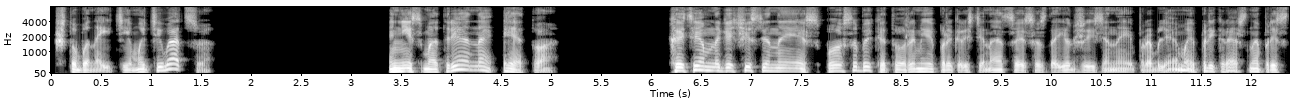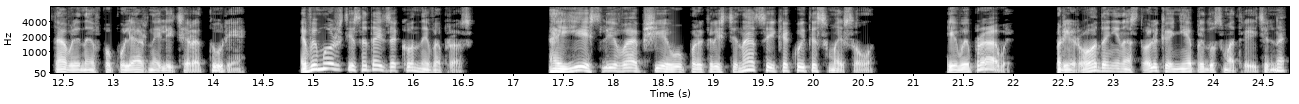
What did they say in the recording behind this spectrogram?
чтобы найти мотивацию. Несмотря на это, Хотя многочисленные способы, которыми прокрастинация создает жизненные проблемы, прекрасно представлены в популярной литературе, вы можете задать законный вопрос. А есть ли вообще у прокрастинации какой-то смысл? И вы правы, природа не настолько непредусмотрительна,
